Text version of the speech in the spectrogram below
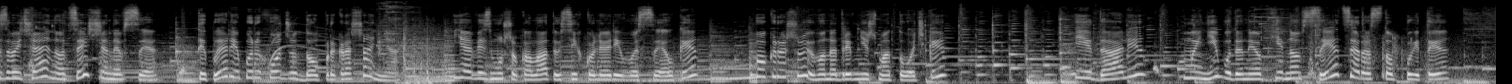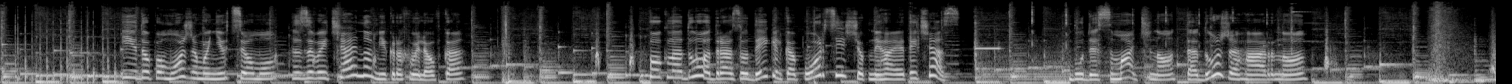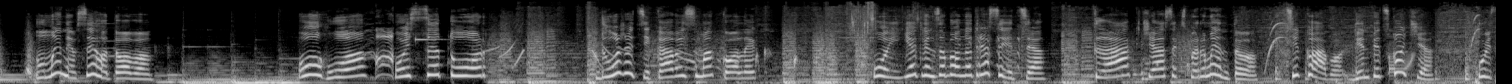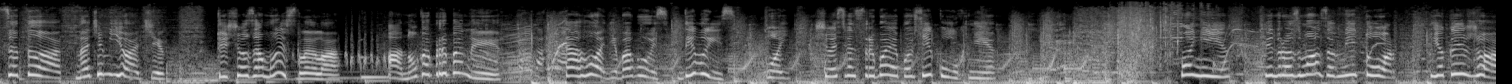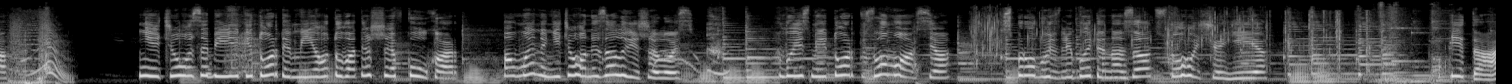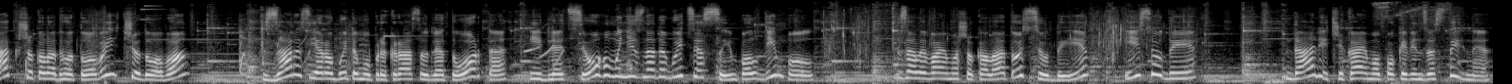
Звичайно, це ще не все. Тепер я переходжу до прикрашання. Я візьму шоколад усіх кольорів веселки, покришу його на дрібні шматочки. І далі мені буде необхідно все це розтопити. І допоможе мені в цьому звичайно мікрохвильовка. Покладу одразу декілька порцій, щоб не гаяти час. Буде смачно та дуже гарно. У мене все готово. Ого, ось це торт. Дуже цікавий смаколик. Ой, як він забавно трясеться. Так, час експерименту. Цікаво, він підскоче? Ось це так, наче м'ячик. Ти що замислила? А ну-ка припини. Та годі, бабусь, дивись. Ой, щось він стрибає по всій кухні. О, ні, він розмазав мій торт. Який жах. Нічого собі, які торти вміє готувати шеф-кухар. А в мене нічого не залишилось. Весь мій торт зламався. Спробуй зліпити назад з того, що є. І так, шоколад готовий. Чудово. Зараз я робитиму прикрасу для торта, і для цього мені знадобиться Simple Dimple. Заливаємо шоколад ось сюди і сюди. Далі чекаємо, поки він застигне.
